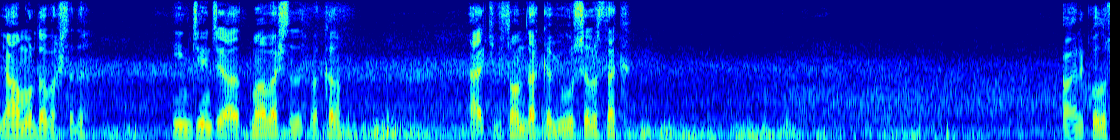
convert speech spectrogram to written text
Yağmur da başladı. İnce ince atmaya başladı. Bakalım. Belki bir son dakika bir vuruş alırsak harika olur.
